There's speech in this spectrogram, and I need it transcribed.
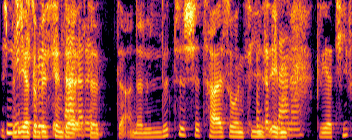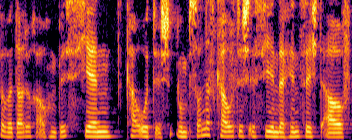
ich bin Nicht eher so ein bisschen der, der, der analytische Teil so und sie Und ist eben kreativ, aber dadurch auch ein bisschen chaotisch. Und besonders chaotisch ist sie in der Hinsicht auf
